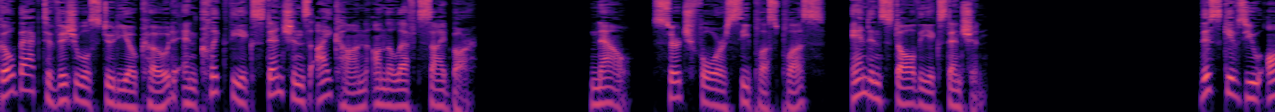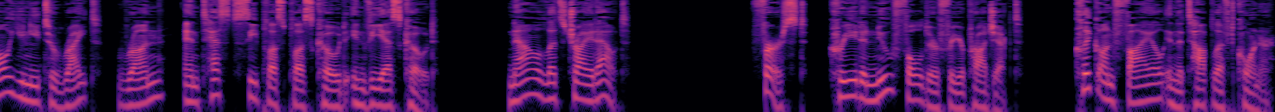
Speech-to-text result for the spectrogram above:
Go back to Visual Studio Code and click the extensions icon on the left sidebar. Now, search for C++ and install the extension. This gives you all you need to write, run, and test C++ code in VS Code. Now let's try it out. First, create a new folder for your project. Click on File in the top left corner.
